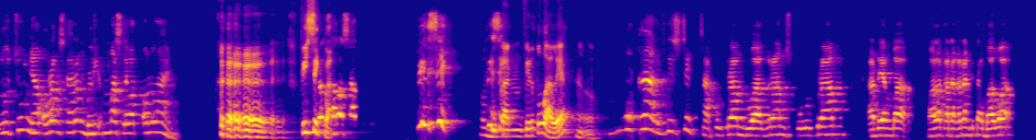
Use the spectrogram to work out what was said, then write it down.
lucunya orang sekarang beli emas lewat online. fisik, Dan Pak? Salah satu fisik. Oh, fisik. Bukan virtual ya? Bukan, fisik. Satu gram, dua gram, sepuluh gram. Ada yang malah kadang-kadang kita bawa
